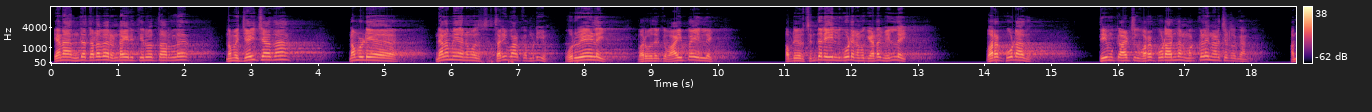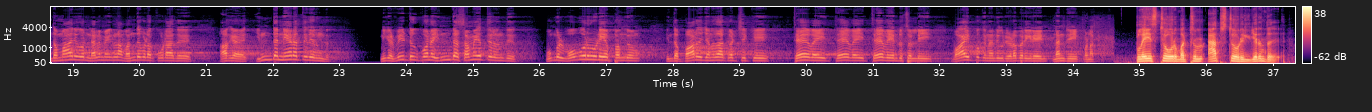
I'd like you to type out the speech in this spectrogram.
ஏன்னா இந்த தடவை ரெண்டாயிரத்தி இருபத்தாறில் நம்ம ஜெயிச்சாதான் நம்மளுடைய நிலைமையை நம்ம சரிபார்க்க முடியும். ஒருவேளை வருவதற்கு வாய்ப்பே இல்லை. அப்படி ஒரு சிந்தனையில் கூட நமக்கு இடம் இல்லை. வரக்கூடாது. திமுக ஆட்சிக்கு வரக்கூடாதுன்னு தான் மக்களே நினைச்சிட்டு இருக்காங்க. அந்த மாதிரி ஒரு நிலைமைகள்லாம் வந்துவிடக்கூடாது ஆக இந்த நேரத்தில் இருந்து நீங்கள் வீட்டுக்கு போன இந்த சமயத்திலிருந்து உங்கள் ஒவ்வொருடைய பங்கும் இந்த பாரதிய ஜனதா கட்சிக்கு தேவை தேவை தேவை என்று சொல்லி வாய்ப்புக்கு நன்றி கூறி விடைபெறுகிறேன். நன்றி வணக்கம். பிளே ஸ்டோர் மற்றும் ஆப் ஸ்டோரில் இருந்து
